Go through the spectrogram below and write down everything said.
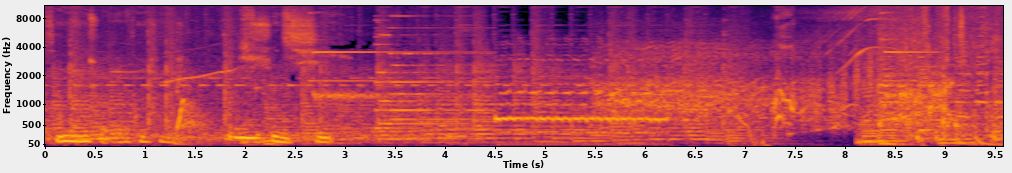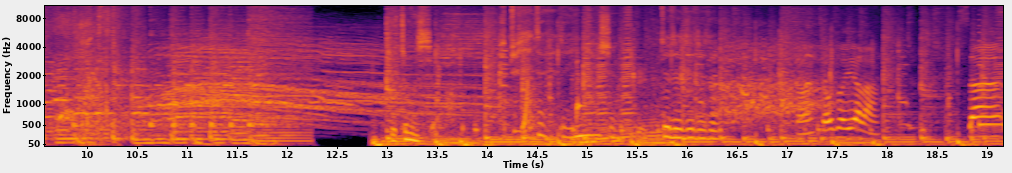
三点水的一个通讯汛期。这么小啊？对对对对，应该是。对对对对对。啊，交作业了，三、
